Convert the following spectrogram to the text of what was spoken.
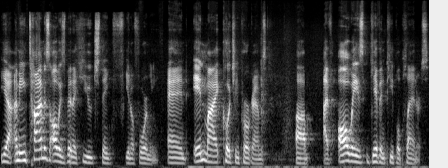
Yeah, I mean, time has always been a huge thing, you know, for me. And in my coaching programs, uh, I've always given people planners.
